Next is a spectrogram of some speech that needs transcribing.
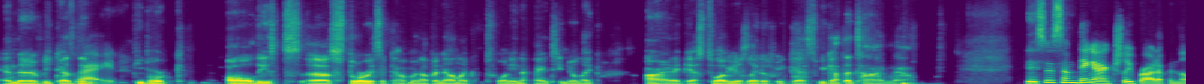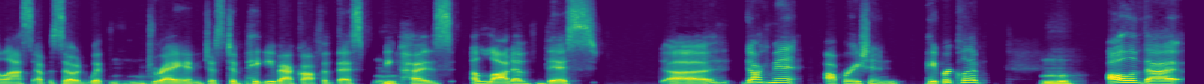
and they're because they, people are all these uh, stories are coming up and now like 2019 you're like all right i guess 12 years later we guess we got the time now This is something I actually brought up in the last episode with Mhm. Dre, and just to piggyback off of this, Mhm. because a lot of this uh, document, Operation Paperclip, Mhm. all of that,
